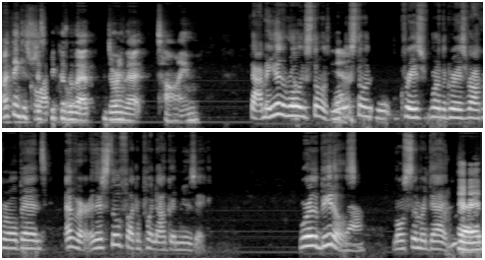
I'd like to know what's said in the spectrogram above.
I think it's just because of that during that time. Yeah, I mean, you're the Rolling Stones. Yeah. Rolling Stones are greatest, one of the greatest rock and roll bands ever, and they're still fucking putting out good music. Where are the Beatles? Yeah. Most of them are dead. Dead.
